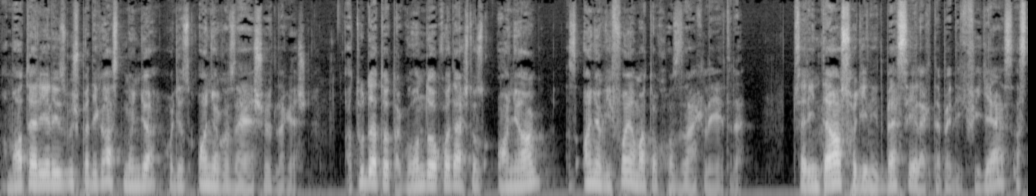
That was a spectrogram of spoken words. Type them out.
A materializmus pedig azt mondja, hogy az anyag az elsődleges. A tudatot, a gondolkodást az anyag, az anyagi folyamatok hozzák létre. Szerinte az, hogy én itt beszélek, te pedig figyelsz, az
